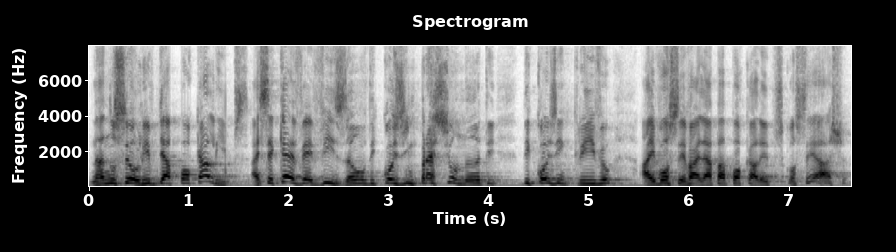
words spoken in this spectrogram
No seu livro de Apocalipse. Aí você quer ver visão de coisa impressionante, de coisa incrível, aí você vai lá para Apocalipse que você acha.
